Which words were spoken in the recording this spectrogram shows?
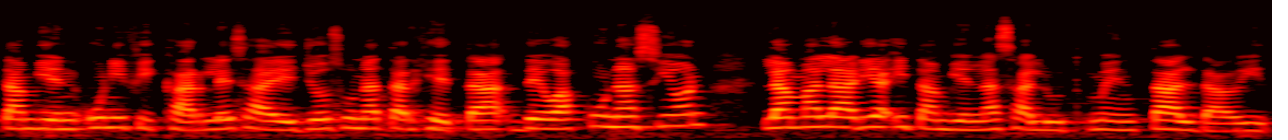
también unificarles a ellos una tarjeta de vacunación, la malaria y también la salud mental, David.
